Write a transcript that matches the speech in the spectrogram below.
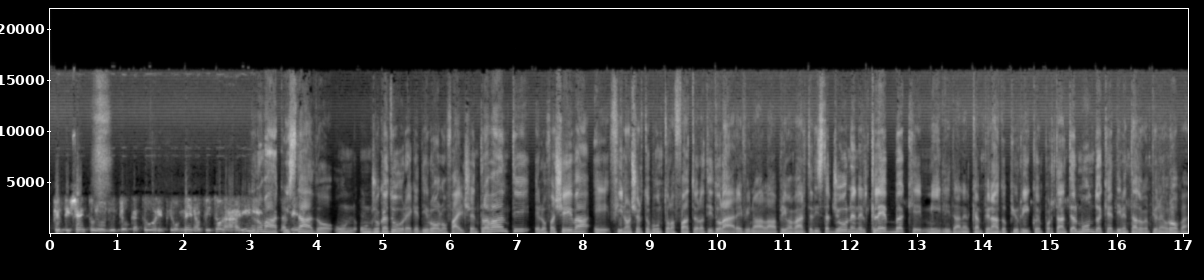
più di 100 giocatori più o meno titolari. La Roma ha acquistato un, un, giocatore che di ruolo fa il centravanti e lo faceva e fino a un certo punto l'ha fatto da titolare fino alla prima parte di stagione nel club che milita nel campionato più ricco e importante al mondo e che è diventato campione Europa.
